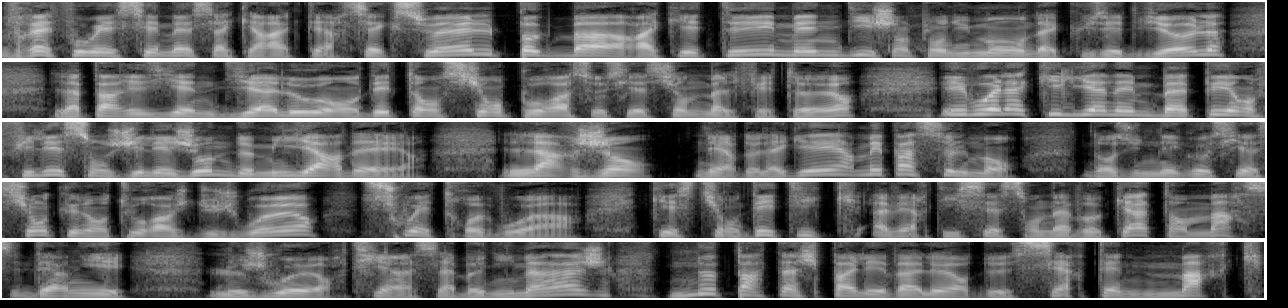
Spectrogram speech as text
vrai faux SMS à caractère sexuel, Pogba raquetté, Mendy champion du monde accusé de viol, la parisienne Diallo en détention pour association de malfaiteurs, et voilà Kylian Mbappé enfiler son gilet jaune de milliardaire. L'argent, nerf de la guerre, mais pas seulement, dans une négociation que l'entourage du joueur souhaite revoir. Question d'éthique, avertissait son avocate en mars dernier. Le joueur tient à sa bonne image, ne partage pas les valeurs de certaines marques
